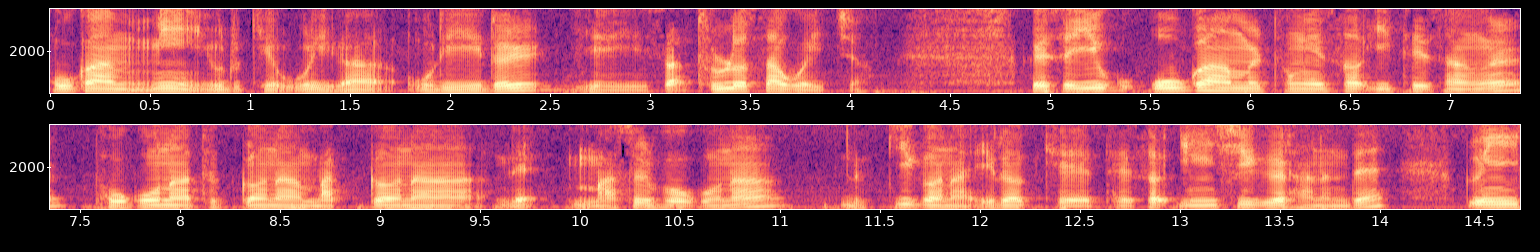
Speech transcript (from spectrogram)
오감이 이렇게 우리가 우리를 예, 싸- 둘러싸고 있죠. 그래서 이 오감을 통해서 이 대상을 보거나 듣거나 맡거나 네, 맛을 보거나 느끼거나 이렇게 돼서 인식을 하는데 그 인-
